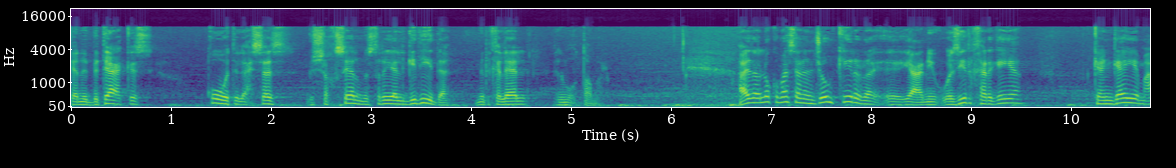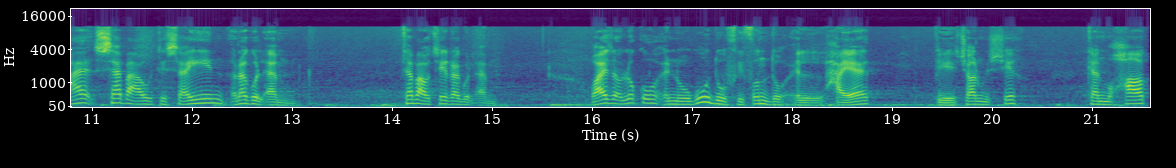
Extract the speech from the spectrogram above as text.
كانت بتعكس قوة الإحساس بالشخصية المصرية الجديدة من خلال المؤتمر. عايز أقول لكم مثلا جون كير يعني وزير خارجية كان جاي معاه 97 رجل أمن 97 رجل أمن وعايز أقول لكم إن وجوده في فندق الحياة في شرم الشيخ كان محاط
